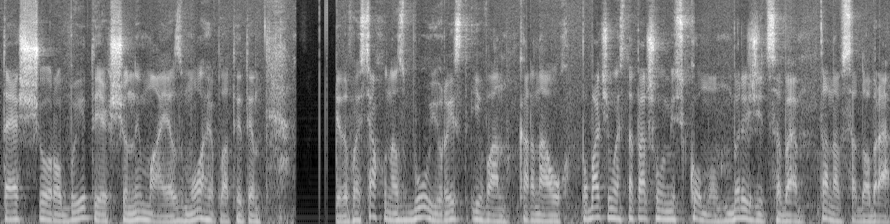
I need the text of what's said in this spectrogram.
те, що робити, якщо немає змоги платити. В гостях у нас був юрист Іван Карнаух. Побачимось на першому міському. Бережіть себе та на все добре.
